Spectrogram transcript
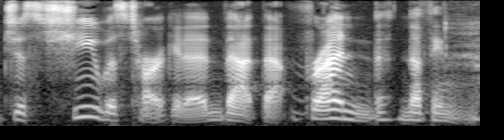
just she was targeted. That that friend, nothing.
